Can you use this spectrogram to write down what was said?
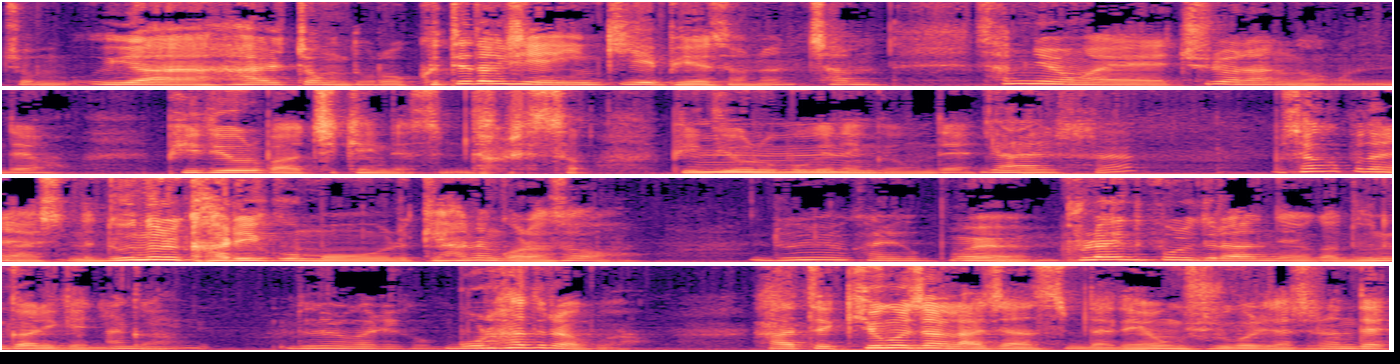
좀 의아할 정도로 그때 당시의 인기에 비해서는 참 3류 영화에 출연한 건데요. 비디오로 봐 직행됐습니다. 그래서 비디오로 보게 된 건데 야했어요? 뭐 생각보다는 얇습니다. 눈을 가리고 뭐 이렇게 하는 거라서 눈을 가리고 뭐? 왜 블라인드 폴드라는 얘가 눈 가리개니까 아니 눈을 가리고 뭘 하더라고요. 하여튼 기억은 잘 나지 않습니다. 내용 줄거리 자체는. 근데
